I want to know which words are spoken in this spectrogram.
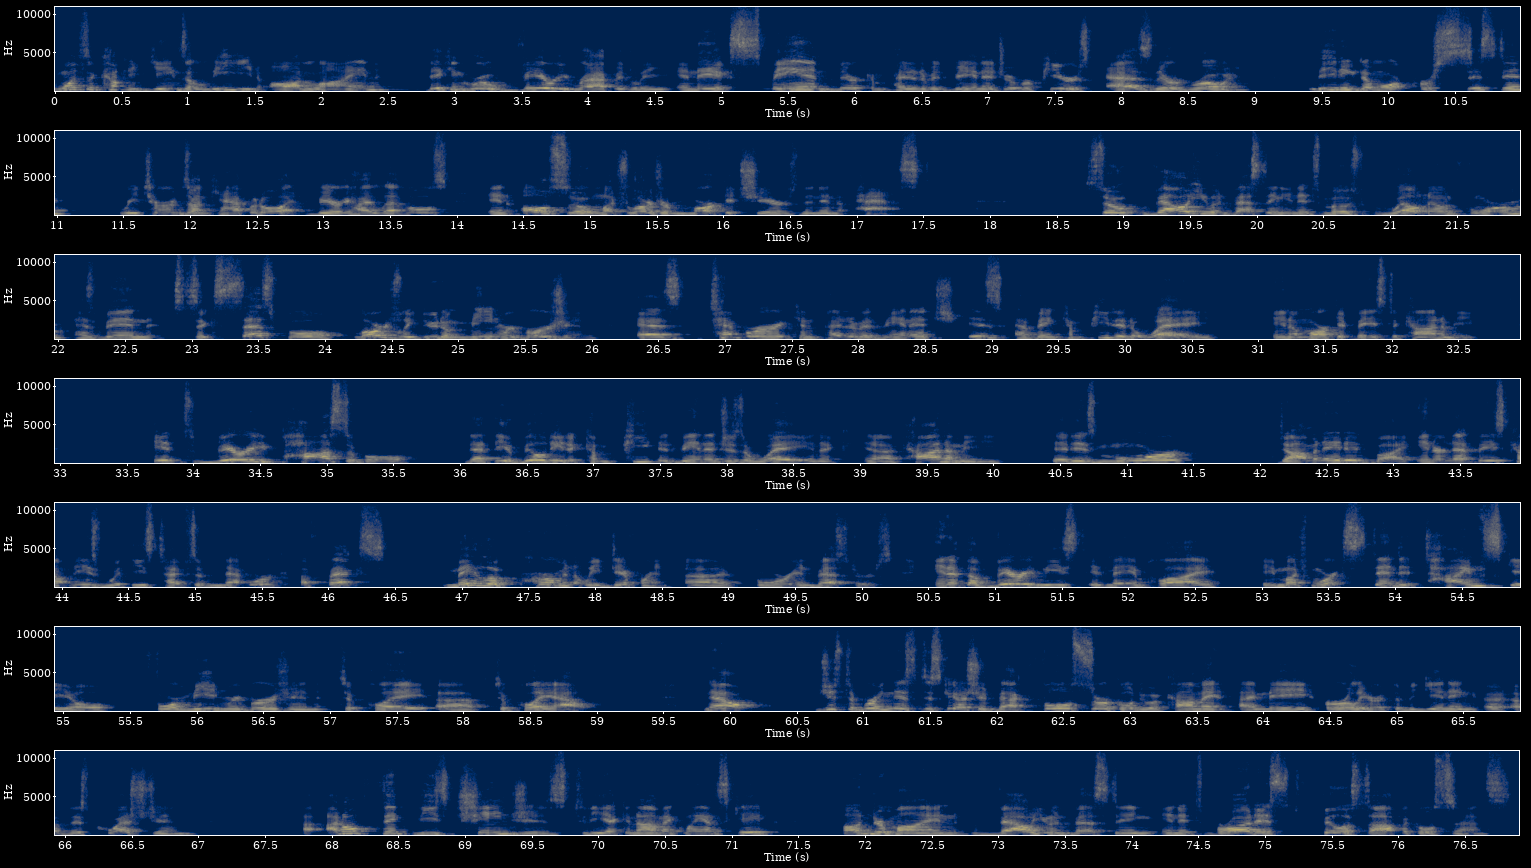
Once a company gains a lead online, they can grow very rapidly and they expand their competitive advantage over peers as they're growing, leading to more persistent returns on capital at very high levels and also much larger market shares than in the past. So, value investing in its most well known form has been successful largely due to mean reversion, as temporary competitive advantage is, have been competed away in a market based economy. It's very possible that the ability to compete advantages away in, a, in an economy that is more dominated by internet based companies with these types of network effects may look permanently different uh, for investors. And at the very least, it may imply a much more extended time scale for mean reversion to play, uh, to play out. Now, just to bring this discussion back full circle to a comment I made earlier at the beginning uh, of this question, I don't think these changes to the economic landscape undermine value investing in its broadest philosophical sense.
